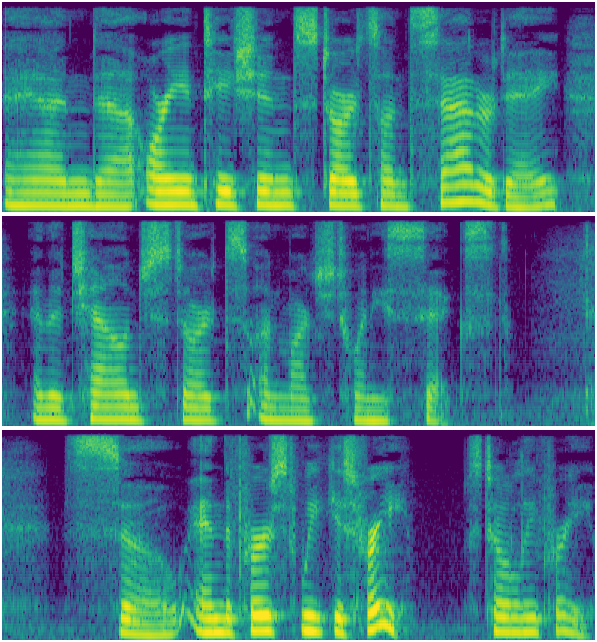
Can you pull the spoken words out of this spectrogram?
and uh, orientation starts on Saturday, and the challenge starts on March 26th. So, and the first week is free. It's totally free.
